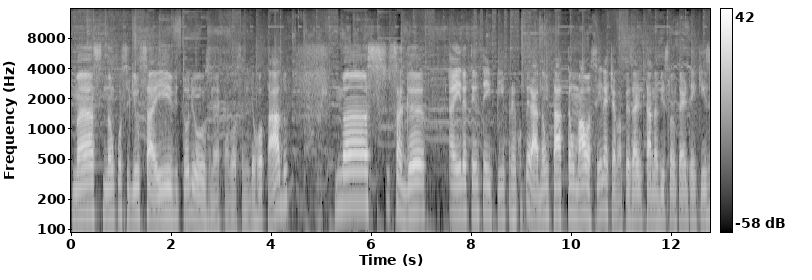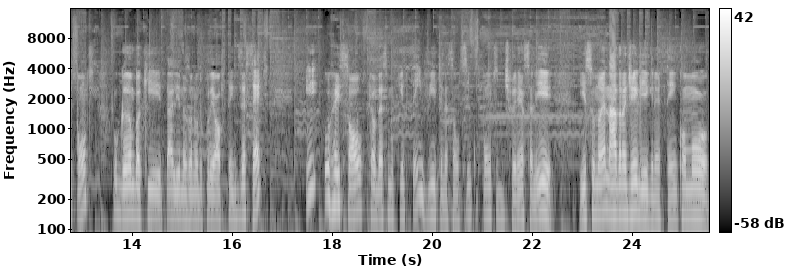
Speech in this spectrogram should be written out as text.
mas não conseguiu sair vitorioso, né? Acabou sendo derrotado. Mas o Sagan ainda tem um tempinho para recuperar. Não tá tão mal assim, né, Thiago? Apesar de estar tá na vice-lanterna, tem 15 pontos. O Gamba, que tá ali na zona do playoff, tem 17. E o Rei Sol, que é o 15, tem 20, né? São 5 pontos de diferença ali. Isso não é nada na J-League, né? Tem como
